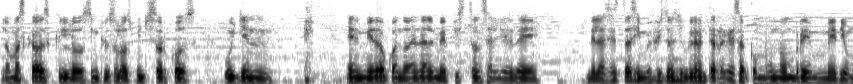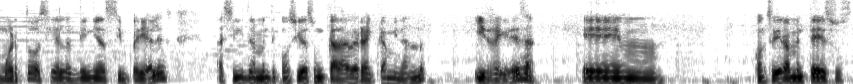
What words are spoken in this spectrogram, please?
Lo más caro es que los, incluso los pinches orcos huyen en miedo cuando ven al Mephiston salir de, de las estas y Mephiston simplemente regresa como un hombre medio muerto hacia las líneas imperiales, así literalmente como si un cadáver ahí caminando y regresa. Eh, considerablemente sus,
